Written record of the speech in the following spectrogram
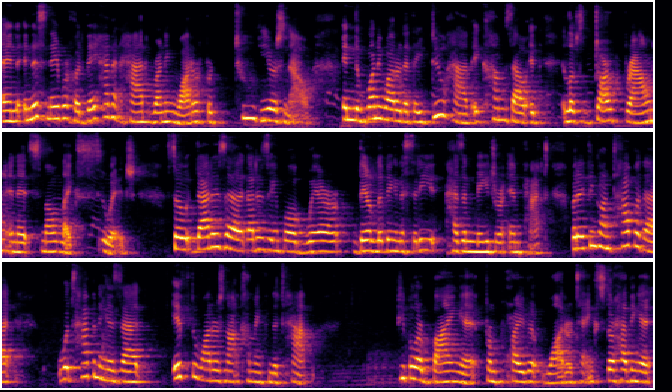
And in this neighborhood, they haven't had running water for two years now. In the running water that they do have, it comes out, it, it looks dark brown and it smelled like sewage. So that is a that example of where they're living in the city has a major impact. But I think on top of that, what's happening is that if the water is not coming from the tap, people are buying it from private water tanks. They're having it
